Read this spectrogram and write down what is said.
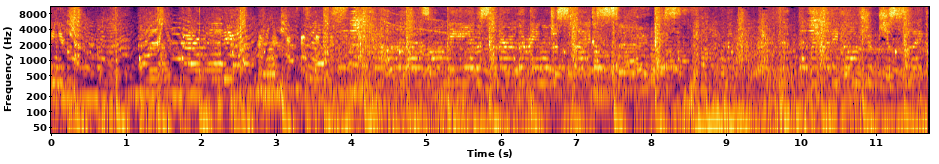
Bring you.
